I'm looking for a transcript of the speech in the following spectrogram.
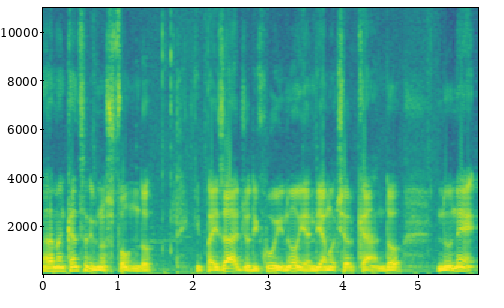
ma la mancanza di uno sfondo il paesaggio di cui noi andiamo cercando non è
